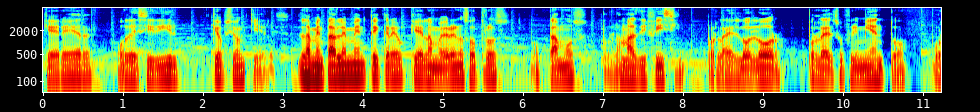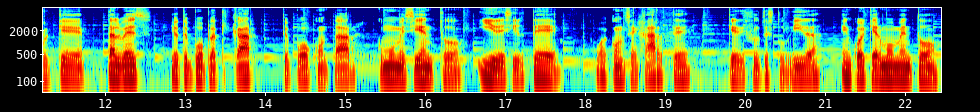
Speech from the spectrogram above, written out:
querer o decidir qué opción quieres. Lamentablemente creo que la mayoría de nosotros optamos por la más difícil, por la del dolor, por la del sufrimiento, porque tal vez yo te puedo platicar, te puedo contar cómo me siento y decirte o aconsejarte que disfrutes tu vida. En cualquier momento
